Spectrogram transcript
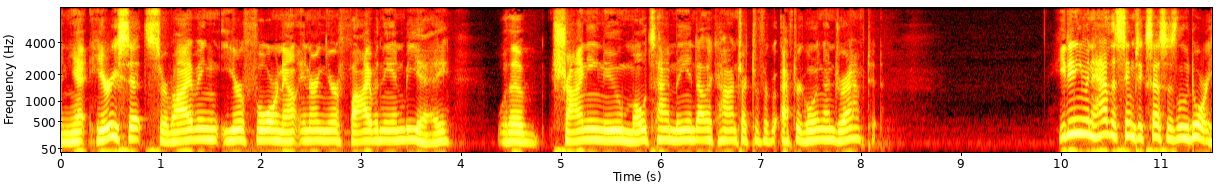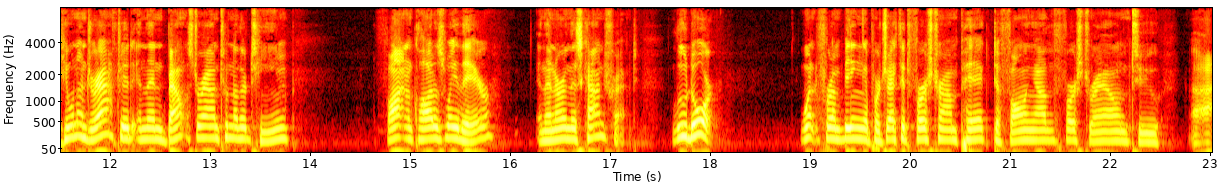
And yet here he sits, surviving year four, now entering year five in the NBA with a shiny new multi-million dollar contract after going undrafted. He didn't even have the same success as Lu Dort. He went undrafted and then bounced around to another team, fought and clawed his way there, and then earned this contract. Lu Dort went from being a projected first round pick to falling out of the first round to uh,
